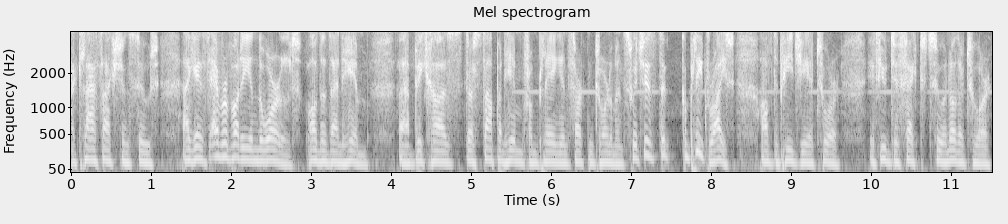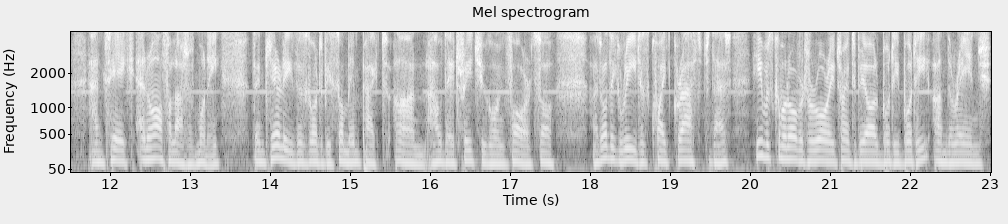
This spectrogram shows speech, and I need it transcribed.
a class action suit against everybody in the world other than him uh, because they're stopping him from playing in certain tournaments, which is the complete right of the PGA Tour. If you defect to another tour and take an awful lot of money, then clearly there's going to be some impact on how they treat you going forward. So I don't think Reed has quite grasped that. He was coming over to Rory trying to be all buddy buddy on the range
